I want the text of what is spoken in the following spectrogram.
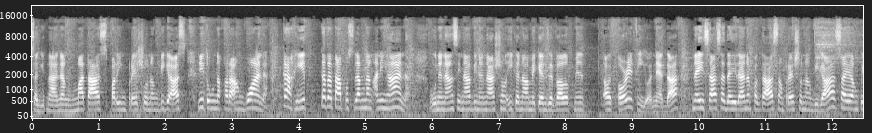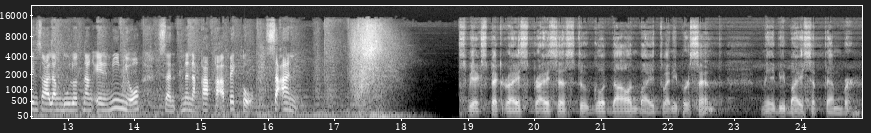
sa gitna ng mataas pa ring presyo ng bigas nitong nakaraang buwan kahit katatapos lang ng anihan. Una nang sinabi ng National Economic and Development Authority o NEDA na isa sa dahilan ng pagtaas ng presyo ng bigas ay ang pinsalang dulot ng El Nino sa, na nakakaapekto sa ani. We expect rice prices to go down by 20%, maybe by September.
